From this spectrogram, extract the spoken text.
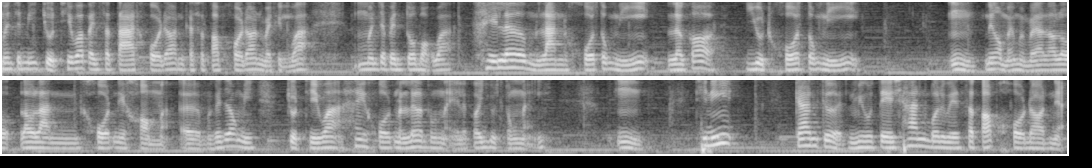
มันจะมีจุดที่ว่าเป็น start codon กับ stop codon หมายถึงว่า มันจะเป็นตัวบอกว่าให้เริ่มรันโค้ดตรงนี้ แล้วก็หยุดโค้ดตรงนี้ อืมนึกออกไหมเหมือนเวลาเราเราเรารันโค้ดในคอมอะเออมันก็จะต้องมีจุดที่ว่าให้โค้ดมันเริ่มตรงไหน แล้วก็หยุดตรงไหน อืมทีนี้การเกิดมิวเทชันบริเวณ stop codon เนี่ย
